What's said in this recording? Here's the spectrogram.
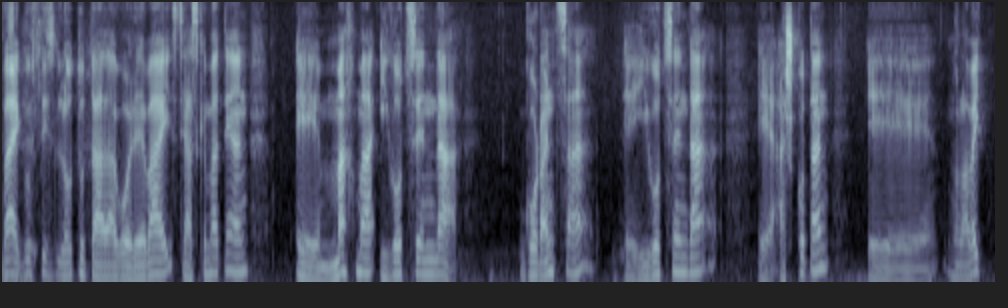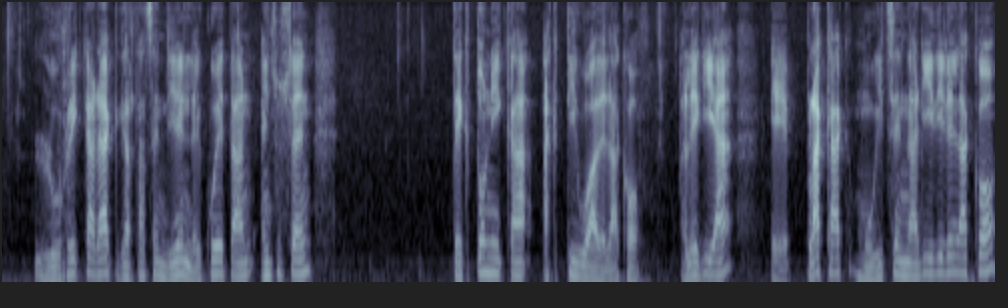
Bai, guztiz lotuta dago ere bai, ze azken batean e, magma igotzen da gorantza, e, igotzen da e, askotan e, nola bait, lurrikarak gertatzen diren lekuetan, hain zuzen, tektonika aktiboa delako. Alegia, e, plakak mugitzen ari direlako,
